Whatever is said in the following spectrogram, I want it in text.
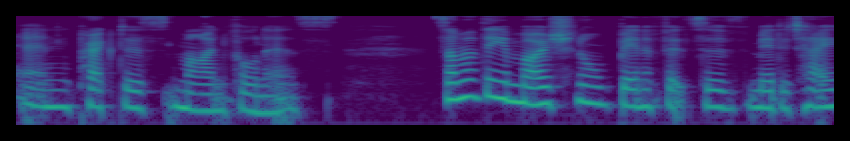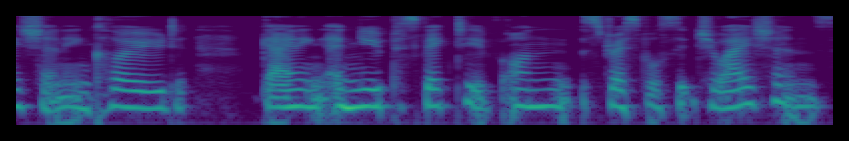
and practice mindfulness. Some of the emotional benefits of meditation include gaining a new perspective on stressful situations,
